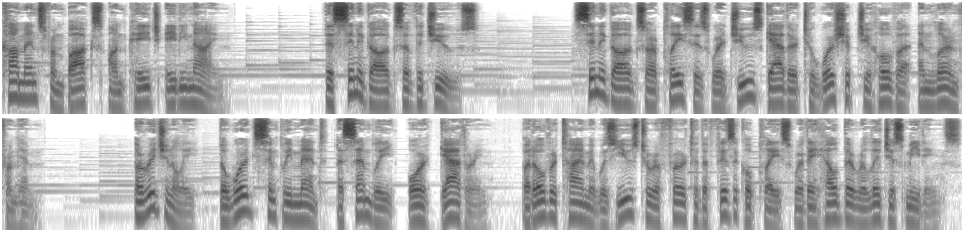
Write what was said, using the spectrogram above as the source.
Comments from Box on page 89. The Synagogues of the Jews. Synagogues are places where Jews gather to worship Jehovah and learn from him. Originally, the word simply meant assembly or gathering, but over time it was used to refer to the physical place where they held their religious meetings.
